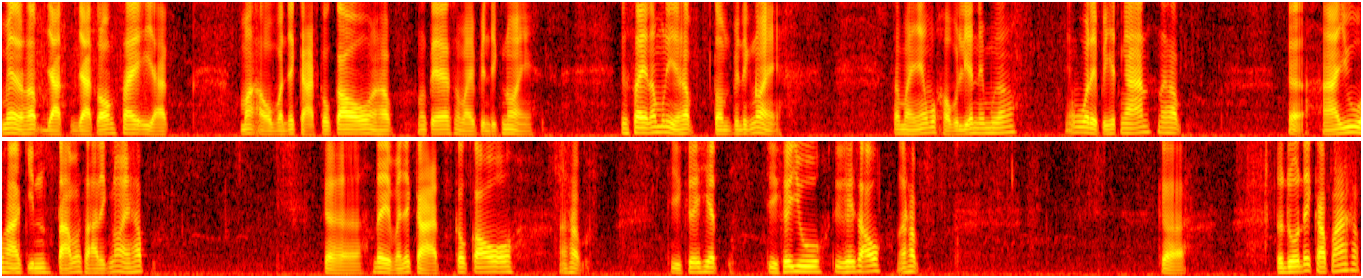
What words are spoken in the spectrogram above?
แม่นครับ อยากอยากลองใส่อยากมาเอาบรรยากาศเก่าๆนะครับตั้งแต่สมัยเป็นเด็กน้อยคือใส่น้ำมันนี่ครับ ตอนเป็นเด็กน้อย สมัยยังว่าเขาไปเรียนในเมืองยังว่าได้ไปเฮ็ดงานนะครับ ก็หาอยู่หากินตามภาษาเด็กน้อยครับก็ได้บรรยากาศเก่าๆนะครับ ที่เคยเฮ็ดที่เคยอยู่ที่เคยเซานะครับก็โดนๆได้กลับมาครับ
